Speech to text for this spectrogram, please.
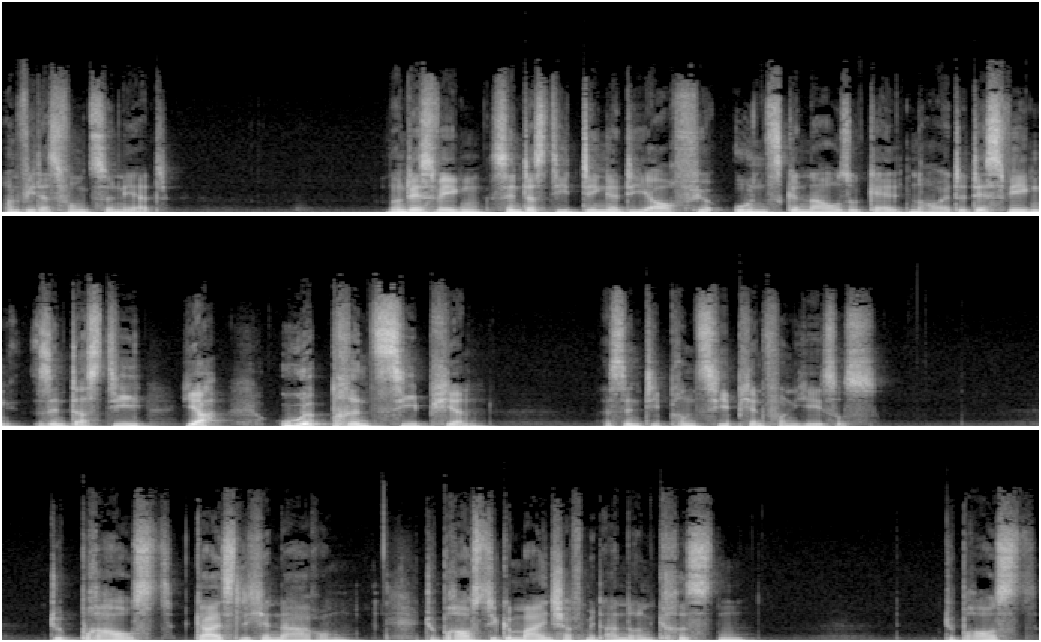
und wie das funktioniert. Und deswegen sind das die Dinge, die auch für uns genauso gelten heute. Deswegen sind das die, ja, Urprinzipien. Es sind die Prinzipien von Jesus. Du brauchst geistliche Nahrung. Du brauchst die Gemeinschaft mit anderen Christen. Du brauchst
